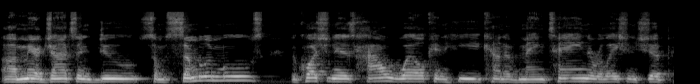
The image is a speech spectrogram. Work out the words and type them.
uh, Mayor Johnson do some similar moves. The question is, how well can he kind of maintain the relationship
